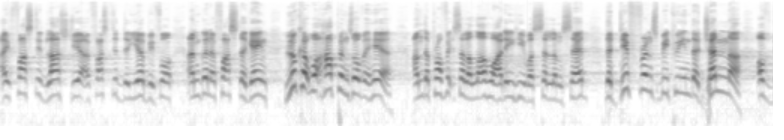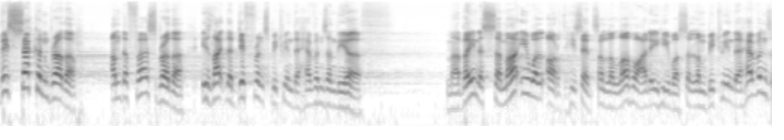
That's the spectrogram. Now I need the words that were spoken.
I fasted last year, I fasted the year before, I'm going to fast again. Look at what happens over here. And the Prophet said, the difference between the Jannah of this second brother and the first brother is like the difference between the heavens and the earth ard, he said, sallallahu alaihi wasallam, between the heavens,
